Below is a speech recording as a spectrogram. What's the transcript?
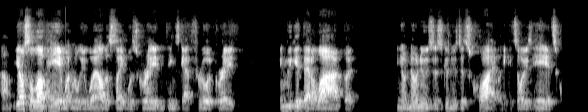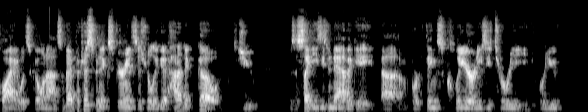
Um, you also love, hey, it went really well. The site was great, and things got through it great, and we get that a lot. But you know, no news is good news. It's quiet. Like it's always, hey, it's quiet. What's going on? So that participant experience is really good. How did it go? Did you was the site easy to navigate? Um, were things clear and easy to read? Were you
